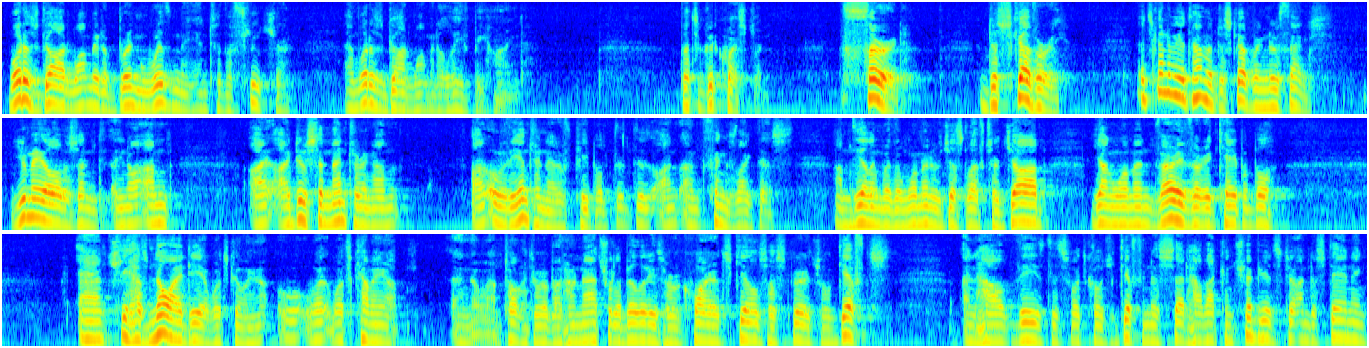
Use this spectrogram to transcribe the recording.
What does God want me to bring with me into the future? And what does God want me to leave behind? That's a good question. Third, discovery. It's going to be a time of discovering new things. You may all of a sudden, you know, I'm, I, I do some mentoring on, on over the internet of people on, on things like this. I'm dealing with a woman who just left her job, young woman, very, very capable, and she has no idea what's going what's coming up. And I'm talking to her about her natural abilities, her acquired skills, her spiritual gifts, and how these, this is what's called your giftedness set, how that contributes to understanding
